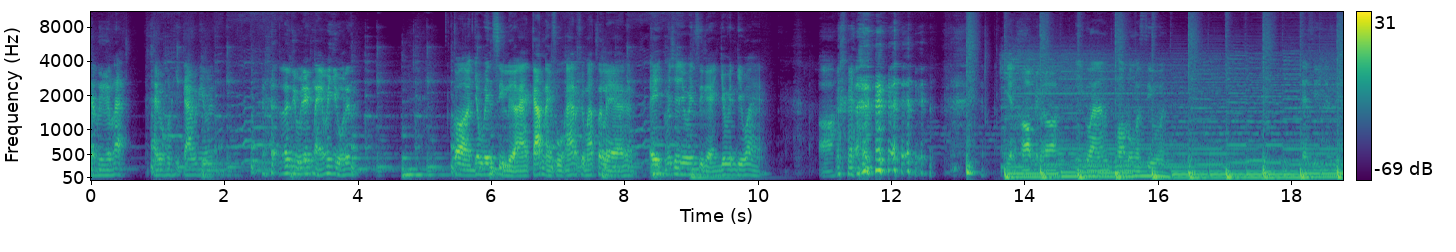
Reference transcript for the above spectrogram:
จะลืมละใครเป็นคนที่การวันนี้วะแล้วอยู่เด็กไหนไม่อยู่เลยนะ ก็ยกเว้นสีเหลืองอะการ์ดไหนฟูอาร์ตคือมาสเตอร์แลเอ้ยไม่ใช่ยกเว้นสีเหลืองยกเว้นดีว่าอ๋อเขียนคอเป็นก็อีกวางพร้อมลงมาซิลอะเจสซี่เจสซี่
